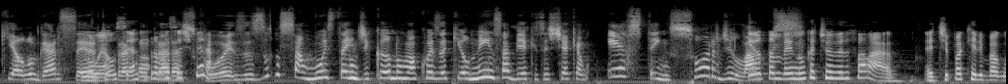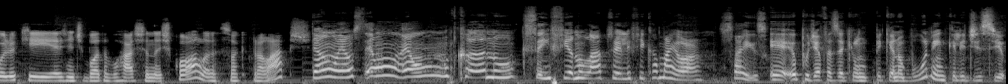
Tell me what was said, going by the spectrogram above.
Que é o lugar certo Não é pra comprar você as esperar. coisas. O Samu está indicando uma coisa que eu nem sabia que existia, que é um extensor de lápis. Eu também nunca tinha ouvido falar. É tipo aquele bagulho que a gente bota borracha na escola, só que pra lápis. Então, é um, é, um, é um cano que você enfia no lápis e ele fica maior. Só isso. É, Eu podia fazer aqui um pequeno bullying, que ele disse:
